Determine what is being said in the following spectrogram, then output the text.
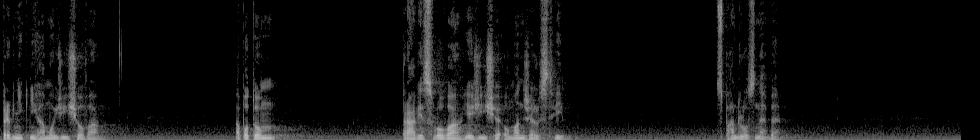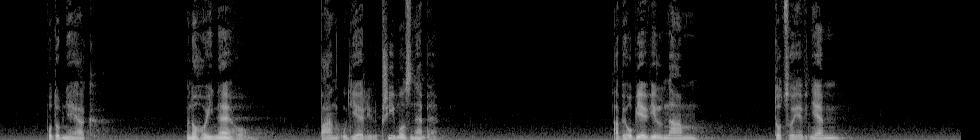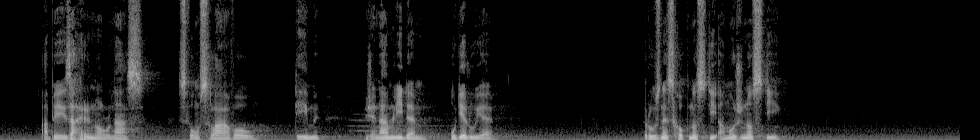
První kniha Mojžíšova. A potom právě slova Ježíše o manželství spadlo z nebe. Podobně jak mnoho jiného pán udělil přímo z nebe, aby objevil nám to, co je v něm, aby zahrnul nás svou slávou tím, že nám lidem uděluje různé schopnosti a možnosti,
